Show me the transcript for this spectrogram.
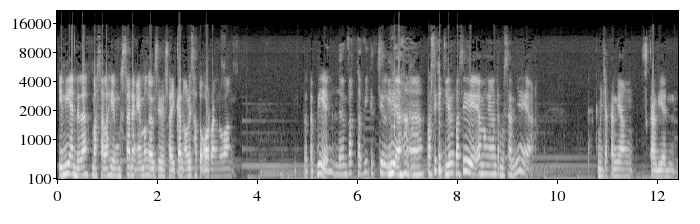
ini adalah masalah yang besar yang emang nggak bisa diselesaikan oleh satu orang doang. Gitu. Tapi ya dampak tapi kecil iya gitu. uh, pasti kecil. Pasti emang yang terbesarnya ya kebijakan yang sekalian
